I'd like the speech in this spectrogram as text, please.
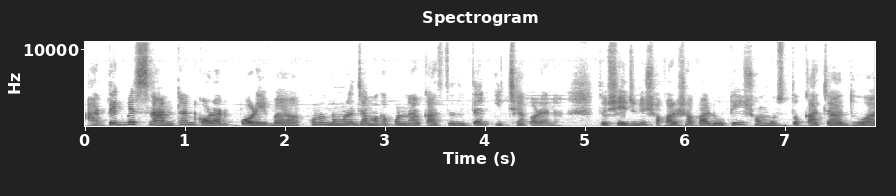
আর দেখবে স্নান টান করার পরে বা কোনো নোংরা জামা কাপড় না কাচতে ধুতে আর ইচ্ছা করে না। তো সেই জন্য সকাল সকাল উঠেই সমস্ত কাচা ধোয়া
